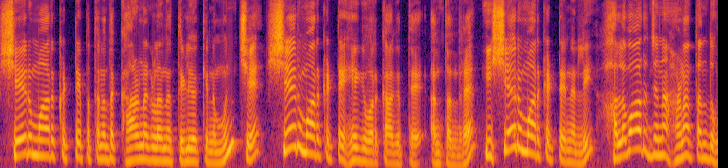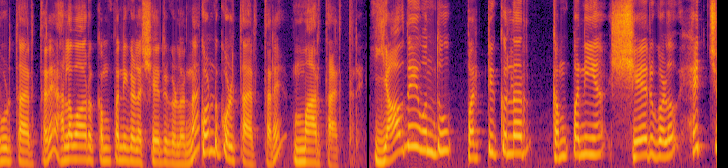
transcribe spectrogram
ಷೇರು ಮಾರುಕಟ್ಟೆ ಪತನದ ಕಾರಣಗಳನ್ನು ತಿಳಿಯೋಕಿನ ಮುಂಚೆ ಷೇರು ಮಾರುಕಟ್ಟೆ ಹೇಗೆ ವರ್ಕ್ ಆಗುತ್ತೆ ಅಂತಂದ್ರೆ, ಈ ಷೇರು ಮಾರುಕಟ್ಟೆನಲ್ಲಿ ಹಲವಾರು ಜನ ಹಣ ತಂದು ಹೂಡ್ತಾ ಇರ್ತಾರೆ, ಹಲವಾರು ಕಂಪನಿಗಳ ಷೇರುಗಳನ್ನ ಕೊಂಡುಕೊಳ್ತಾ ಇರ್ತಾರೆ, ಮಾರ್ತಾ ಇರ್ತಾರೆ. ಯಾವುದೇ ಒಂದು ಪರ್ಟಿಕ್ಯುಲರ್ ಕಂಪನಿಯ ಷೇರುಗಳು ಹೆಚ್ಚು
